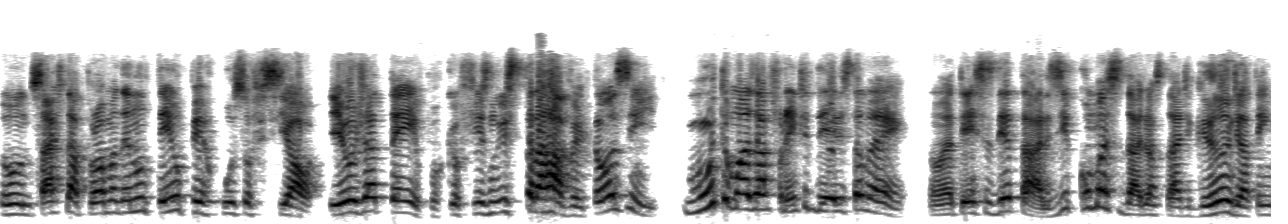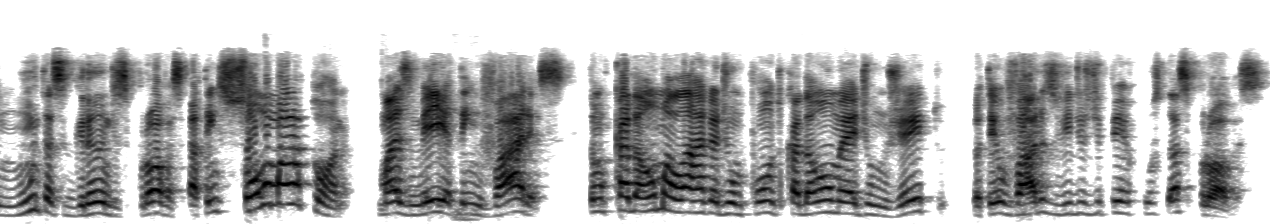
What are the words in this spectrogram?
No site da prova ainda não tem o percurso oficial. Eu já tenho, porque eu fiz no Strava. Então, assim, muito mais à frente deles também. Então, tem esses detalhes. E como a cidade é uma cidade grande, ela tem muitas grandes provas, ela tem só uma maratona, mas meia tem várias. Então, cada uma larga de um ponto, cada uma é de um jeito. Eu tenho vários vídeos de percurso das provas.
